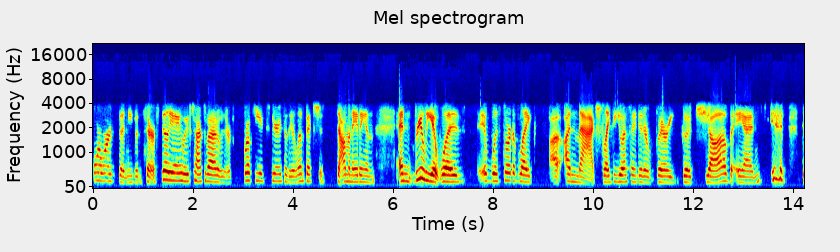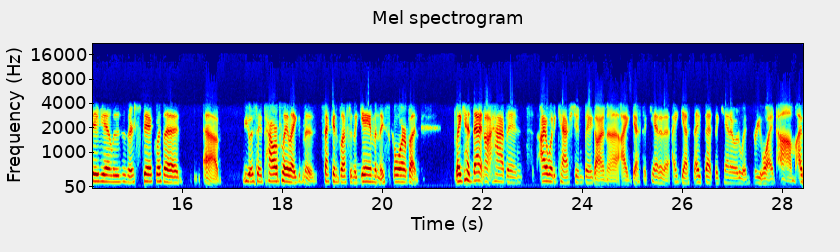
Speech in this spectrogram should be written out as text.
forwards, and even Sarah Fillier, who we've talked about. It was her rookie experience at the Olympics, just dominating, and and really it was it was sort of like uh, unmatched. Like the USA did a very good job, and Desbiens loses her stick with a uh, USA power play, like the seconds left in the game, and they score. But like, had that not happened, I would have cashed in big on. Uh, I guess a Canada. I guess I bet the Canada would win three one. Um, I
